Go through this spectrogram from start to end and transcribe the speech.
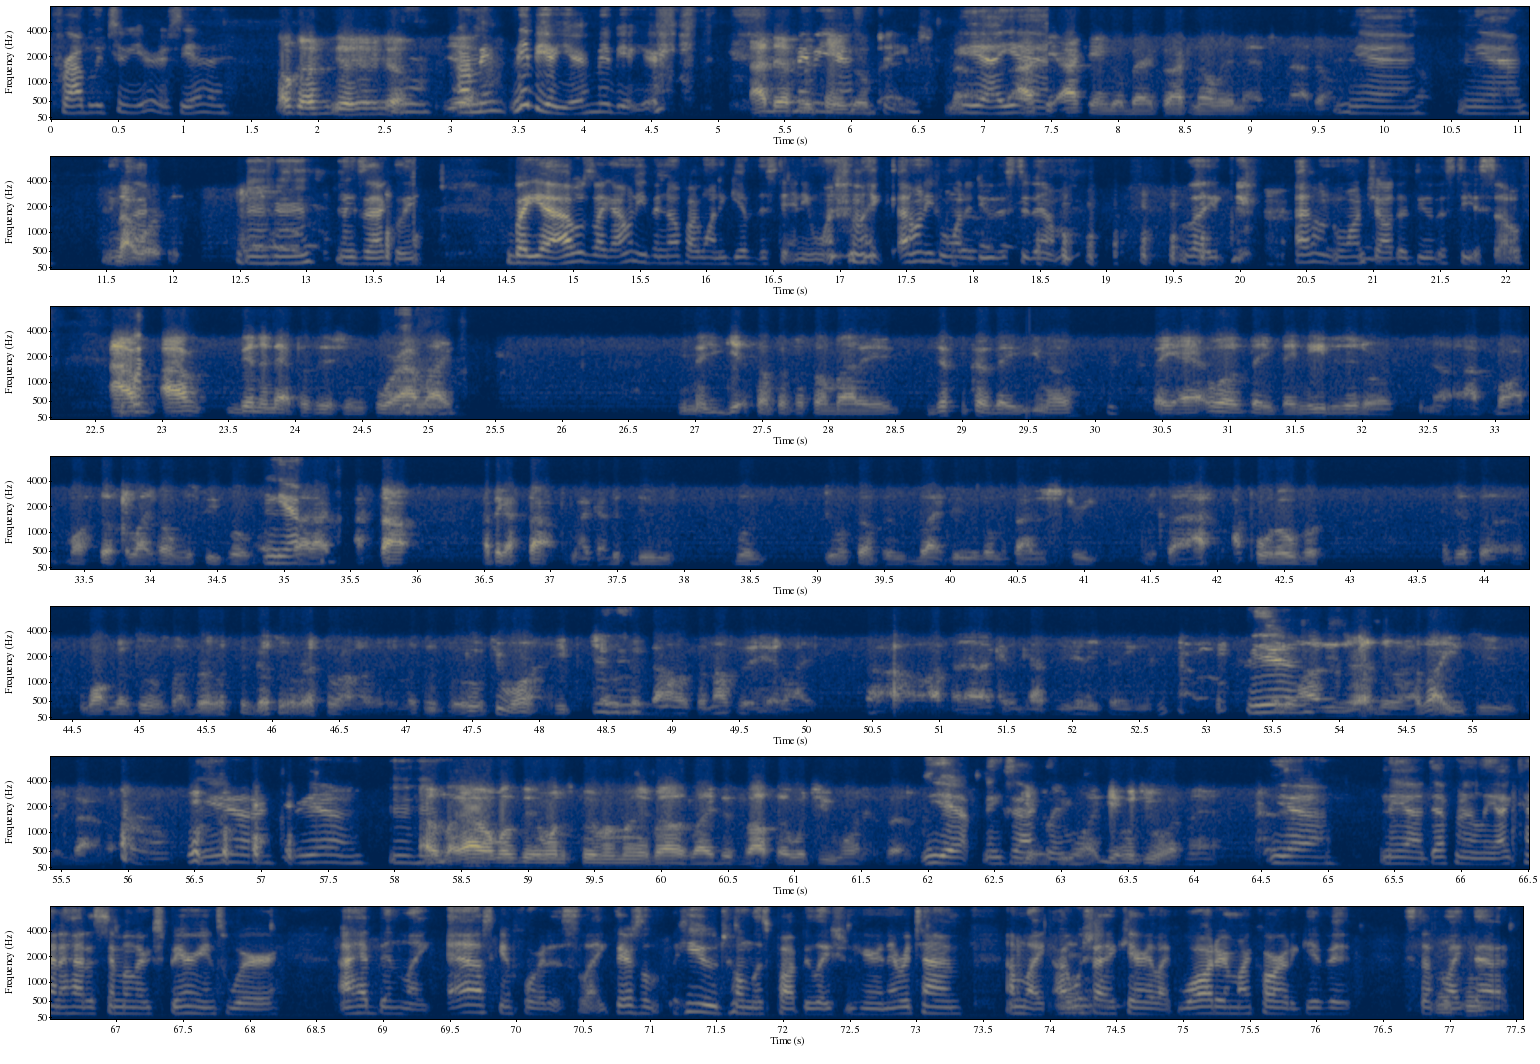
probably two years. Yeah. Okay, yeah, yeah, yeah. yeah. Or maybe, maybe a year. Maybe a year. I definitely maybe can't go back. change. No, Yeah, I yeah, can't, I can't go back, so I can only imagine. I don't. yeah, yeah. It's not worth it. Mm-hmm. Exactly. But yeah, I was like, I don't even know if I want to give this to anyone. like, I don't even want to do this to them. like, I don't want y'all to do this to yourself. I've I've been in that position where I Mhm. like, you know, you get something for somebody just because they, you know, they add, well they they needed it or you know I bought bought stuff for like homeless people. the I, I stopped. I think I stopped. Like this dude was doing something. Black dude was on the side of the street. So I I pulled over and just uh walked up to him. and Was like, bro, let's just go to a restaurant over here. Let's just what you want. He chose Mhm. McDonald's and I'm sitting here like, oh man, I could have got you anything. Yeah. All these restaurants. I used to use McDonald's. Yeah. Yeah. I was hmm like, I almost didn't want to spend my money, but I was like, this is also what you wanted. So Yeah. get what Exactly. you want. Get what you want, man. Yeah, yeah, definitely. I kind of had a similar experience where I had been like asking for this. Like, there's a huge homeless population here, and every time I'm like, I wish I had carried like water in my car to give it, stuff like Mhm. that.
